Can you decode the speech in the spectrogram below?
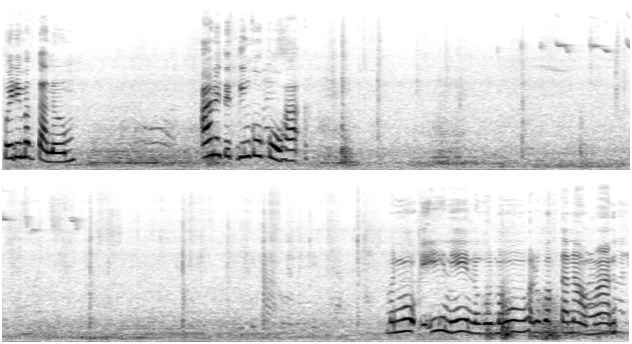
Pwede magtanom. Ano, ititging kukuha. Mangu ini, lugod mangu halugak tanaman.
